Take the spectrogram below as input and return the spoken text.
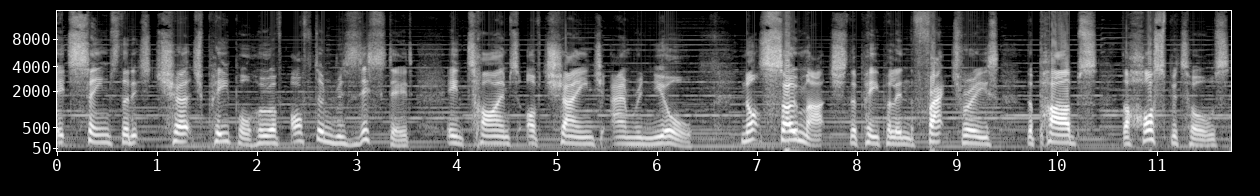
it seems that it's church people who have often resisted in times of change and renewal. Not so much the people in the factories, the pubs, the hospitals,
